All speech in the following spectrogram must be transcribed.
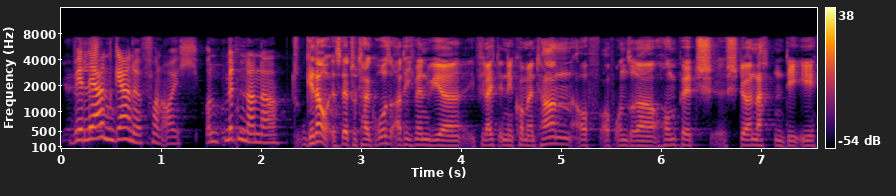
ja. Wir lernen gerne von euch und miteinander. Genau, es wäre total großartig, wenn wir vielleicht in den Kommentaren auf, auf unserer Homepage störnachten.de,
